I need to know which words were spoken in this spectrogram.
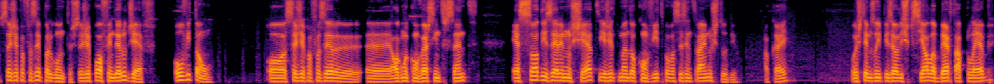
seja para fazer perguntas, seja para ofender o Jeff ou o Vitão, ou seja para fazer eh, alguma conversa interessante, é só dizerem no chat e a gente manda o convite para vocês entrarem no estúdio, ok? Hoje temos um episódio especial aberto à plebe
